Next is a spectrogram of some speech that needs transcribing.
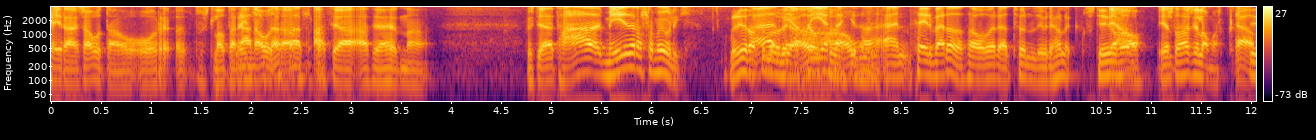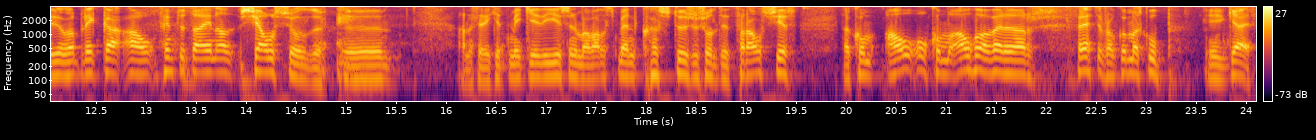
keira þess á þetta og, og þú veist, láta reyna Alltaf, á þetta alltaf. að því að, að, því að hérna, þú veist, að það, mér er alltaf möguleik Mér er alltaf mögulega að ég sjálfsögðu þekki á. það En þeir verða þá að vera tvönu lífur í hálfleik. Já, það? Ég held að það sé lámark Já. Styðjum það blika á fimmtudaginn að sjálfsögðu? Um, Annars er ekkert mikið í þessum að valsmenn köstu þessu svolítið frá sér. Það kom á og kom áhugaverðar fréttir frá Gumma Skúp í gær.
